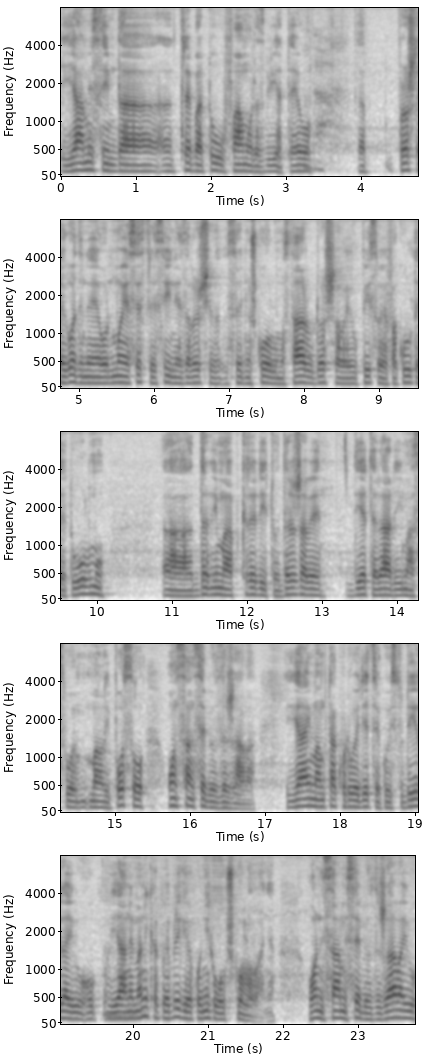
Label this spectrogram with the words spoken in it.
Ja mislim da treba tu famu razbijati. Evo, prošle godine od moje sestre sin je završio srednju školu u Mostaru, došao je, upisao je fakultet u Ulmu, ima kredit od države, dijete radi, ima svoj mali posao, on sam sebe uzdržava. Ja imam tako dvoje djece koji studiraju, ja nema nikakve brige oko njihovog školovanja. Oni sami sebe uzdržavaju.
